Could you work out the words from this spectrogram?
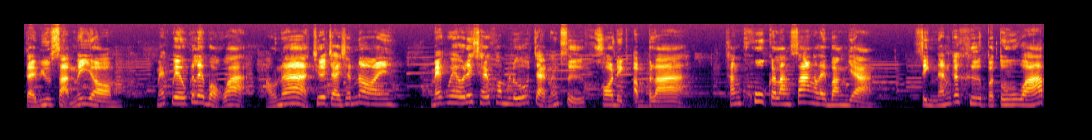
แต่วิลสันไม่ยอมแม็กเวลก็เลยบอกว่าเอาน่าเชื่อใจฉันหน่อยแม็กเวลได้ใช้ความรู้จากหนังสือ Codex Umbra ทั้งคู่กำลังสร้างอะไรบางอย่าง สิ่งนั้นก็คือประตูวาร์ป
